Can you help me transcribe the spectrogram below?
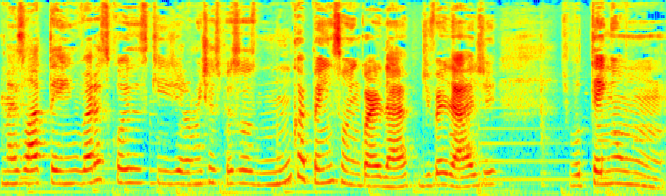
Mas lá tem várias coisas que geralmente as pessoas nunca pensam em guardar, de verdade. Tipo, tem um.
